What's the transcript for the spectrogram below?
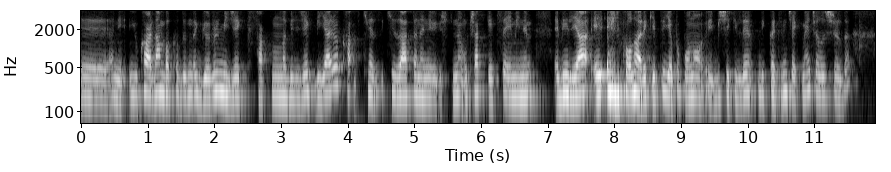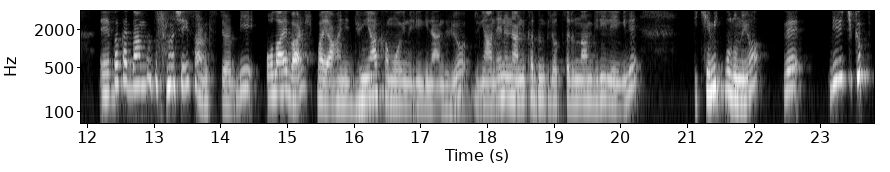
e, hani yukarıdan bakıldığında görülmeyecek, saklanılabilecek bir yer yok. Ki, ki zaten hani üstünden uçak geçse eminim Emilia el, el kol hareketi yapıp onu bir şekilde dikkatini çekmeye çalışırdı. E, fakat ben burada sana şeyi sormak istiyorum. Bir olay var bayağı hani dünya kamuoyunu ilgilendiriyor. Dünyanın en önemli kadın pilotlarından biriyle ilgili bir kemik bulunuyor ve biri çıkıp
